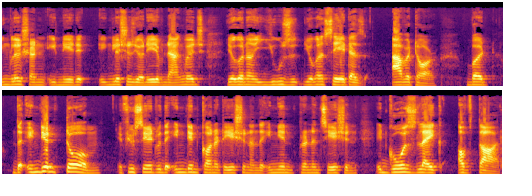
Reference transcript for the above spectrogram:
english and english is your native language you're gonna use you're gonna say it as avatar. But the indian term if you say it with the indian connotation and the indian pronunciation it goes like avatar.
